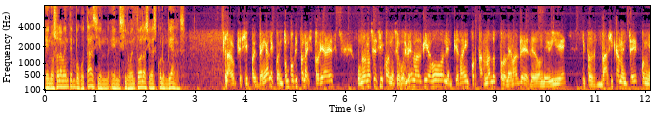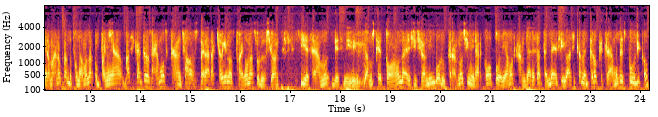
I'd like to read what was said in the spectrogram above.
eh, no solamente en Bogotá, sino en, en- sino en todas las ciudades colombianas. Claro que sí, pues venga, le cuento un poquito la historia. Es uno no sé si cuando se vuelve más viejo le empiezan a importar más los problemas de, de donde vive. Y pues básicamente con mi hermano cuando fundamos la compañía, básicamente nos habíamos cansado de esperar a que alguien nos traiga una solución y deseamos, de- digamos que tomamos la decisión de involucrarnos y mirar cómo podríamos cambiar esa tendencia. Y básicamente lo que creamos es Público.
